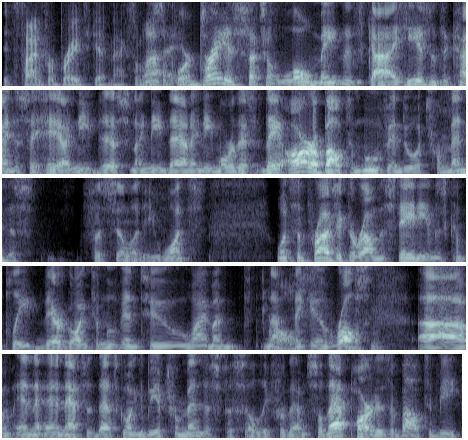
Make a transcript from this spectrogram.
It's time for Brey to get maximum Well, support. Brey is such a low maintenance guy. He isn't the kind to say, "Hey, I need this and I need that. I need more of this." They are about to move into a tremendous facility once once the project around the stadium is complete. They're going to move into why am I not Rolf's. thinking Rolf's, um, and and that's that's going to be a tremendous facility for them. So that part is about to be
